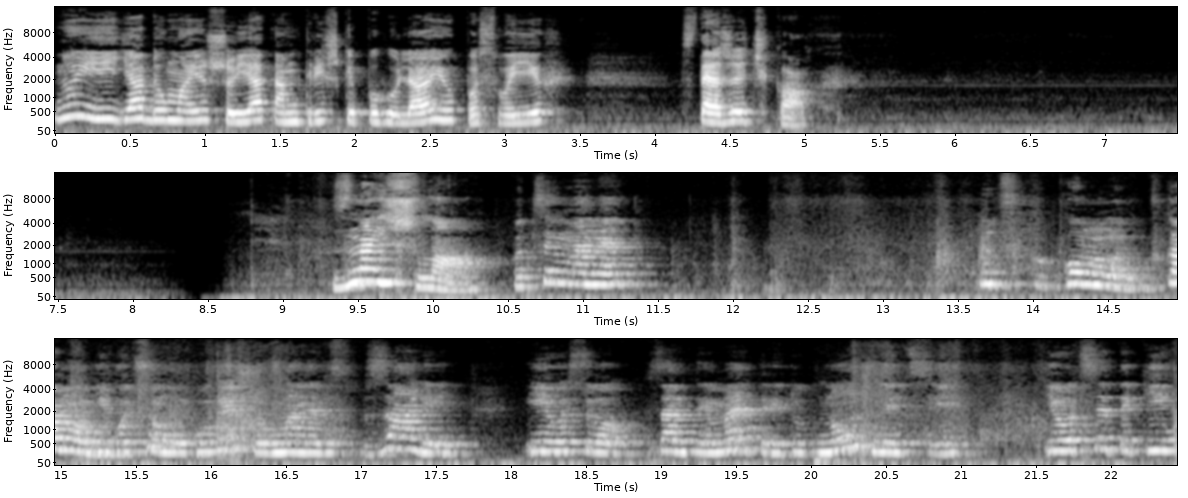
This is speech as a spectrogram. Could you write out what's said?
Ну і я думаю, що я там трішки погуляю по своїх стежечках. Знайшла. Оце в мене тут в комоді, в цьому були, що в мене в залі. І ось о сантиметрі, тут ножниці. І оце такі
